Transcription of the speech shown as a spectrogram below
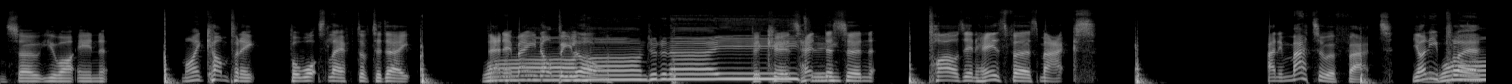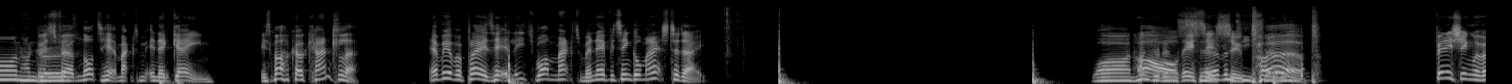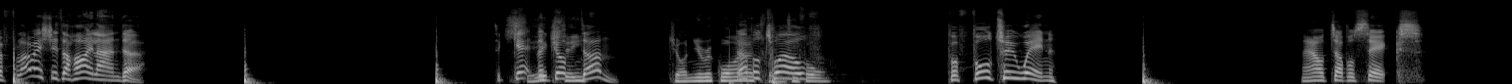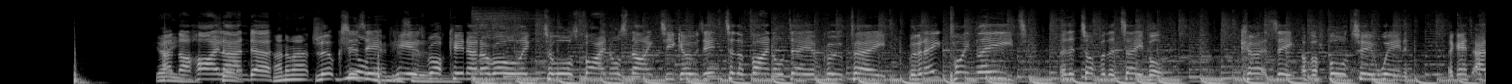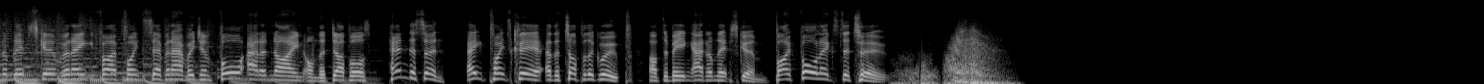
And so you are in my company for what's left of today. And it may not be long, Because Henderson piles in his first max. And in matter of fact, the only player who has failed not to hit a maximum in a game is Marko Kantele. Every other player has hit at least one maximum in every single match today. Oh, this is superb. Finishing with a flourish is the Highlander. To get the job done. John, you require Double 12. 24. for full two win. Now double six. And the Highlander and. Looks John as if he is rocking and a rolling towards finals night. He goes into the final day of Group A with an eight point lead at the top of the table, courtesy of a 4 2 win against Adam Lipscomb with an 85.7 average and 4 out of 9 on the doubles. Henderson, eight points clear at the top of the group after beating Adam Lipscomb by four legs to two.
